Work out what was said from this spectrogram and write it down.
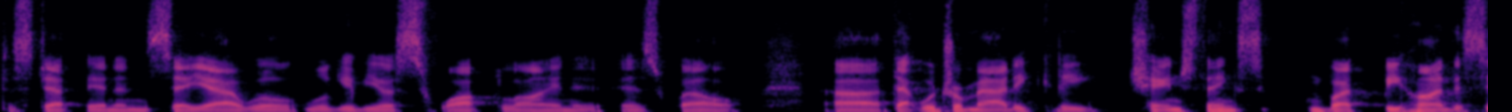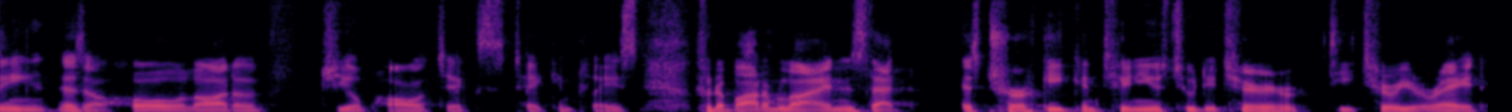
to step in and say yeah we'll we'll give you a swap line as well. Uh, that would dramatically change things but behind the scenes there's a whole lot of geopolitics taking place. So the bottom line is that as turkey continues to deterior- deteriorate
